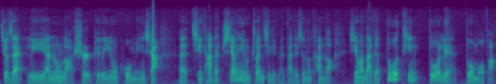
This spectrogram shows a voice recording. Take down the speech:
就在李延龙老师这个用户名下，呃，其他的相应专辑里面，大家就能看到。希望大家多听、多练、多模仿。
